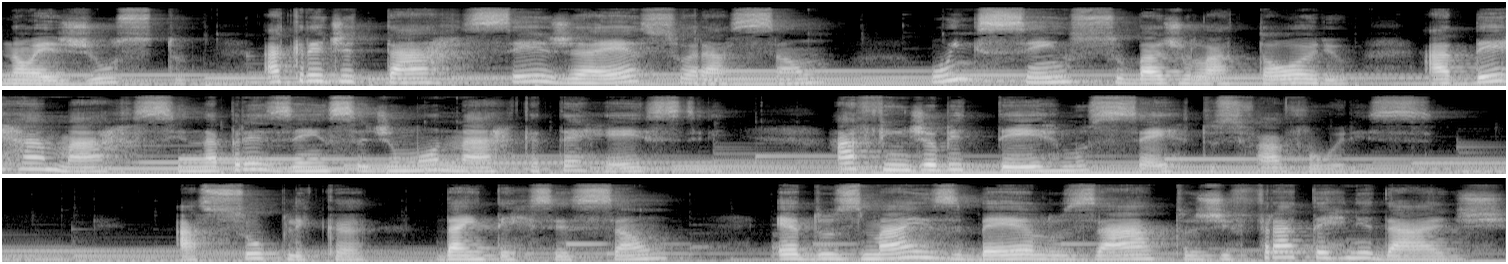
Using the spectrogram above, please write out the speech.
Não é justo acreditar seja essa oração o incenso bajulatório a derramar-se na presença de um monarca terrestre, a fim de obtermos certos favores. A súplica da intercessão é dos mais belos atos de fraternidade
